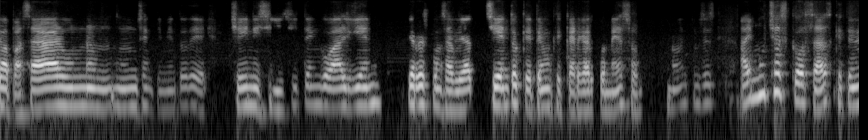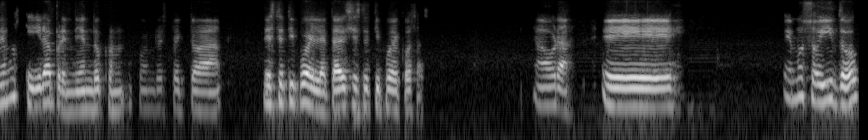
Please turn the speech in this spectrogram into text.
va a pasar, un, sentimiento de, chin, y si, si tengo alguien, qué responsabilidad siento que tengo que cargar con eso, ¿no? Entonces, hay muchas cosas que tenemos que ir aprendiendo con, con respecto a este tipo de lealtades y este tipo de cosas. Ahora, eh, hemos oído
